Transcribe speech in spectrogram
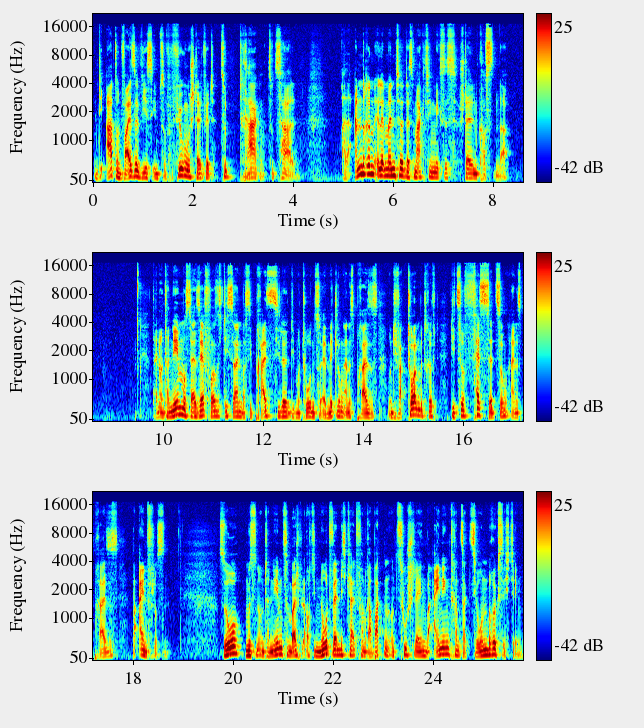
und die Art und Weise, wie es ihm zur Verfügung gestellt wird, zu tragen, zu zahlen. Alle anderen Elemente des Marketingmixes stellen Kosten dar. Dein Unternehmen muss daher sehr vorsichtig sein, was die Preisziele, die Methoden zur Ermittlung eines Preises und die Faktoren betrifft, die zur Festsetzung eines Preises beeinflussen. So müssen Unternehmen zum Beispiel auch die Notwendigkeit von Rabatten und Zuschlägen bei einigen Transaktionen berücksichtigen.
